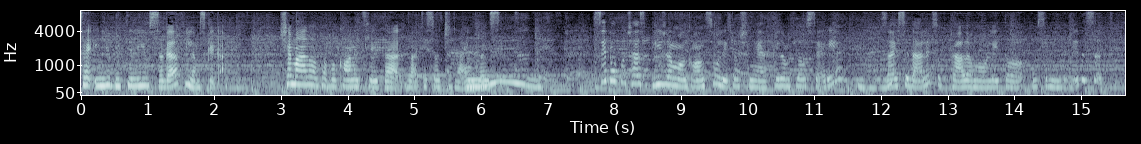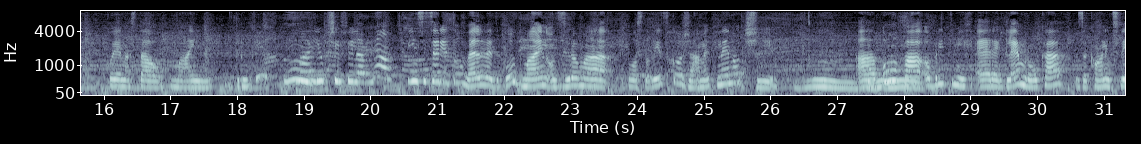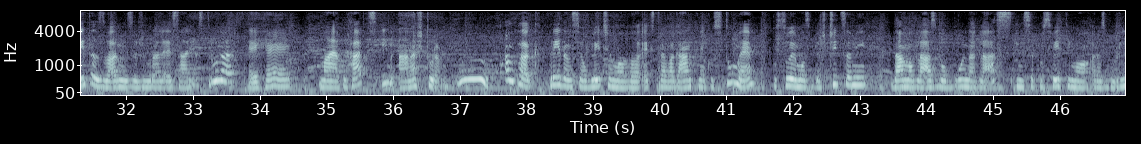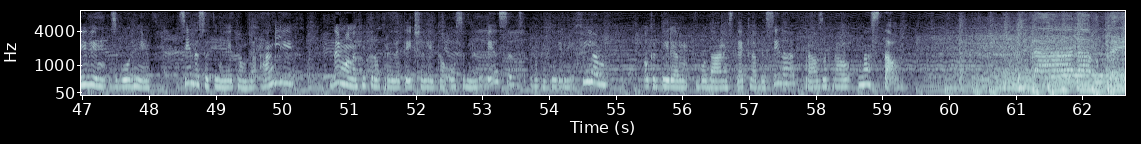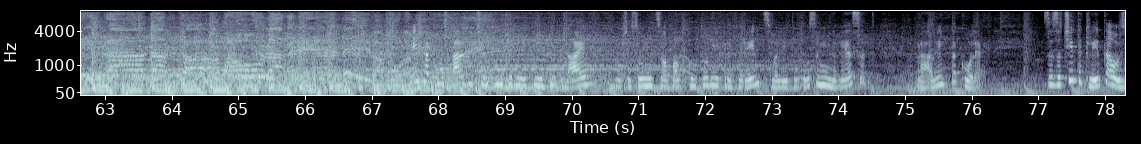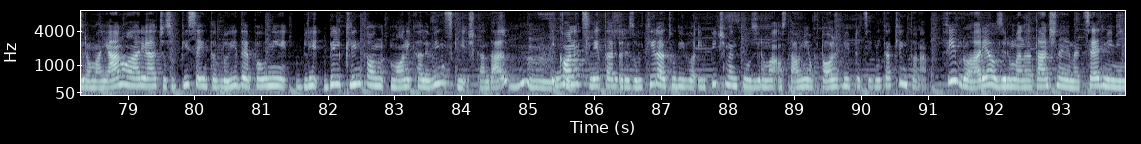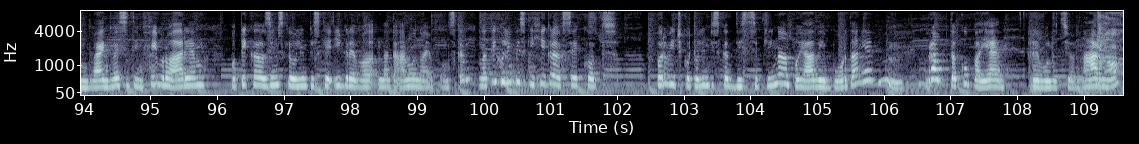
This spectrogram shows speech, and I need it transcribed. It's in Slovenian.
Ljubitelice in ljubitelji vsega filmskega. Še malo pa bo konec leta 2022. Se pa počasi bližamo koncu letošnje Filmflow serije. Zdaj se danes odpravljamo v leto 98, ko je nastal Majin drugi najljubši film. Ja. In sicer je to Velvet Goldmine oziroma po slovensko Žametne noči. A, bomo pa ob ritmih ere Glam Roka za konec leta z vami zažurale Sanja Struna, Hej, hej. Maja Peharc in Ana Šturam. Ampak preden se oblečemo v ekstravagantne kostume, posujemo z bleščicami, damo glasbo bolj na glas in se posvetimo razburljivim, zgodnjim 70 letom v Angliji, dajmo na hitro preleteče leto 98, v katerem je film, o katerem bo danes tekla beseda, pravzaprav nastal. En tak nostalgičen internetni deep dive v časovnico popkulturnih referenc v letu 98 pravi takole. Za začetek leta oziroma januarja časopise in tabloide polni Bill Clinton, Monika Levinski škandal, mm, ki konec leta rezultira tudi v impeachmentu oziroma ustavni obtožbi predsednika Clintona. Februarja, oziroma natančneje med 7. in 22. februarjem, potekajo zimske olimpijske igre v Naganu na Japonskem. Na teh olimpijskih igrah se kot prvič kot olimpijska disciplina pojavi bordanje. Prav tako pa je revolucionarno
